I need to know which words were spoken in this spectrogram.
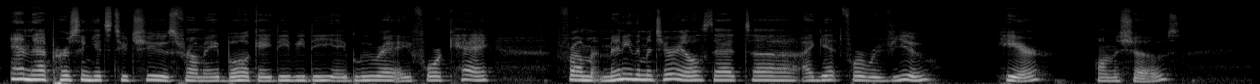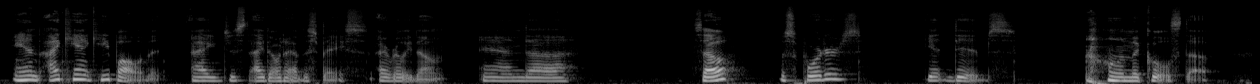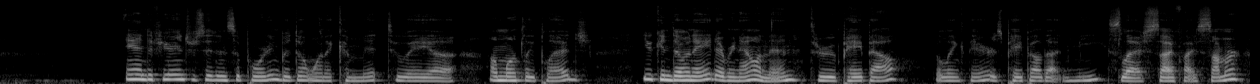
and that person gets to choose from a book, a DVD, a Blu ray, a 4K from many of the materials that uh, I get for review here on the shows, and I can't keep all of it. I just I don't have the space. I really don't. And uh, so the supporters get dibs on the cool stuff. And if you're interested in supporting but don't want to commit to a uh, a monthly pledge, you can donate every now and then through PayPal. The link there is paypal.me slash sci-fi summer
